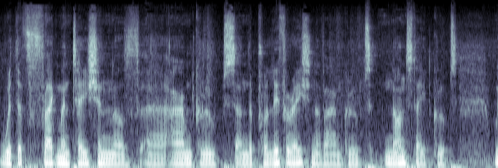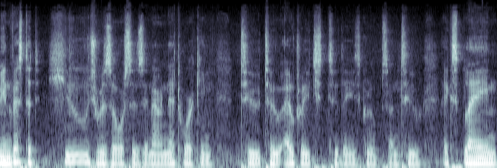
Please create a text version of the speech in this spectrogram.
with the fragmentation of uh, armed groups and the proliferation of armed groups, non-state groups, we invested huge resources in our networking to to outreach to these groups and to explain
